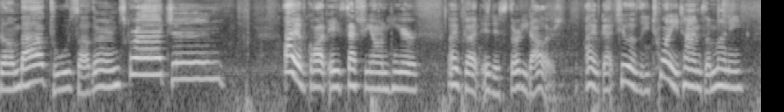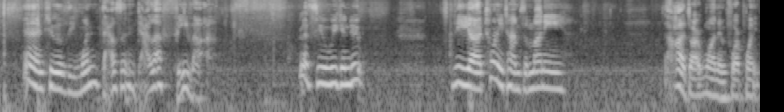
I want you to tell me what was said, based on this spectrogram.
Welcome back to Southern Scratchin. I have got a session here. I've got it is thirty dollars. I've got two of the twenty times the money and two of the one thousand dollar fever. Let's see what we can do. The uh, twenty times the money. The odds are one in four point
